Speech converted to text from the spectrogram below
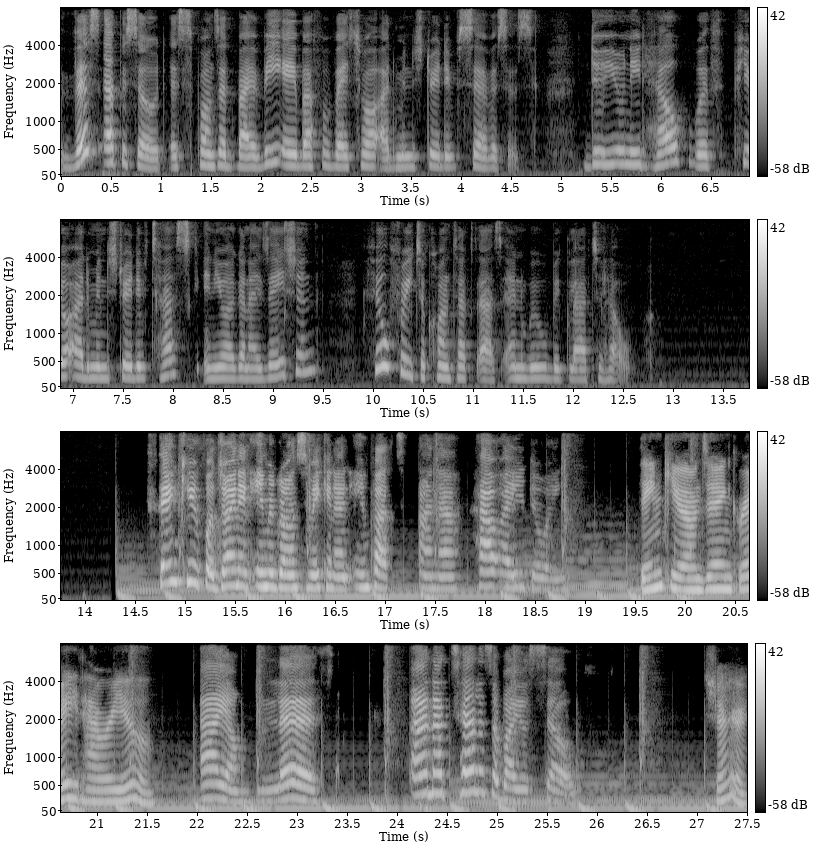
This episode is sponsored by VA Buffer Virtual Administrative Services. Do you need help with pure administrative tasks in your organization? Feel free to contact us and we will be glad to help. Thank you for joining Immigrants Making an Impact. Anna, how are you doing? Thank you. I'm doing great. How are you? I am blessed. Anna, tell us about yourself. Sure.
